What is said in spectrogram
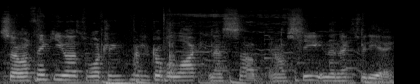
So I thank you guys for watching. Make sure to drop a like and a sub, and I'll see you in the next video.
